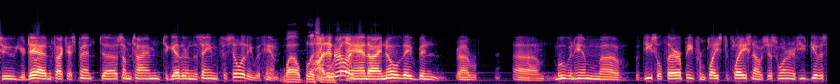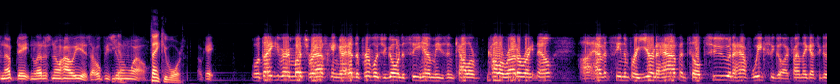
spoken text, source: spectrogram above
to your dad. In fact, I spent uh, some time together in the same facility with him. Wow, bless I you, didn't realize. And I know they've been uh, um moving him uh, with diesel therapy from place to place, and I was just wondering if you'd give us an update and let us know how he is. I hope he's Yeah. doing well. Thank you, Ward. Okay. Well, thank you very much for asking. I had the privilege of going to see him. He's in Colorado right now. I haven't seen him for a year and a half until two and a half weeks ago. I finally got to go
